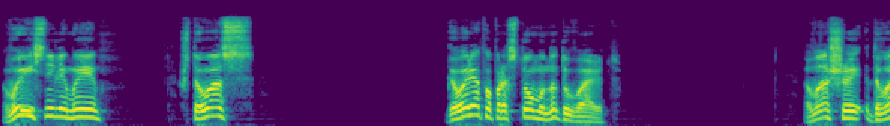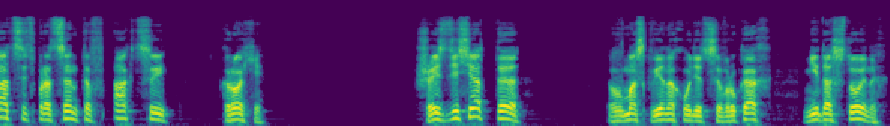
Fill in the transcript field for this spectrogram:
Выяснили мы, что вас Говоря по-простому, надувают. Ваши 20% акций — крохи. 60-то в Москве находятся в руках недостойных.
